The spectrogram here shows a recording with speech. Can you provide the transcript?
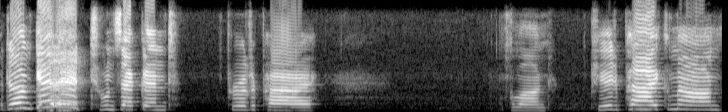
I don't get it! One second. PewDiePie. Come on. PewDiePie, come on.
